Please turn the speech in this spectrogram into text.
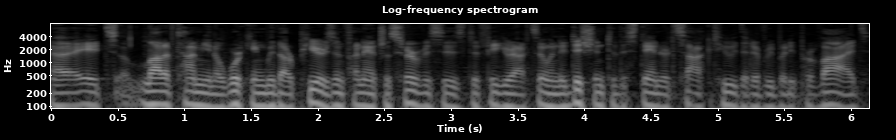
Uh, it's a lot of time, you know, working with our peers in financial services to figure out. So, in addition to the standard SOC 2 that everybody provides,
